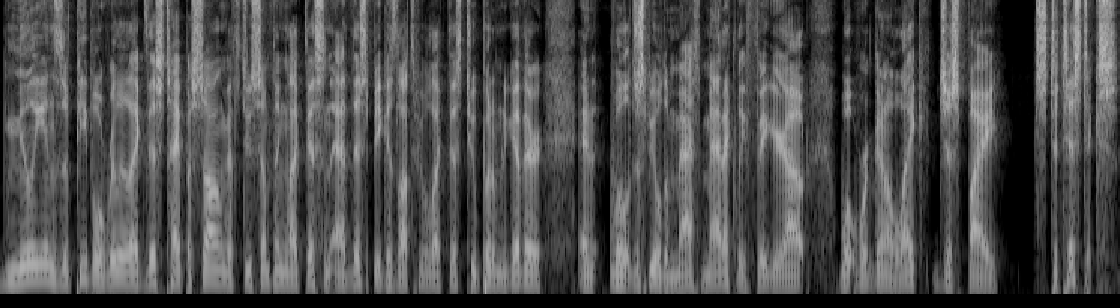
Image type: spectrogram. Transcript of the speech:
millions of people really like this type of song. Let's do something like this and add this because lots of people like this too. Put them together, and we'll just be able to mathematically figure out what we're gonna like just by statistics.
